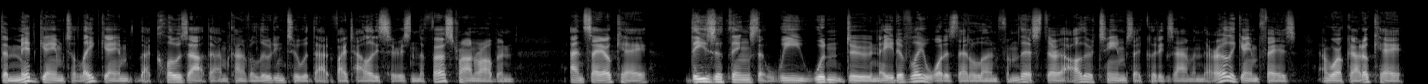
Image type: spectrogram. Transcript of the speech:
the mid game to late game, that closeout that I'm kind of alluding to with that Vitality series in the first round robin, and say, okay, these are things that we wouldn't do natively. What is there to learn from this? There are other teams that could examine their early game phase and work out, okay,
